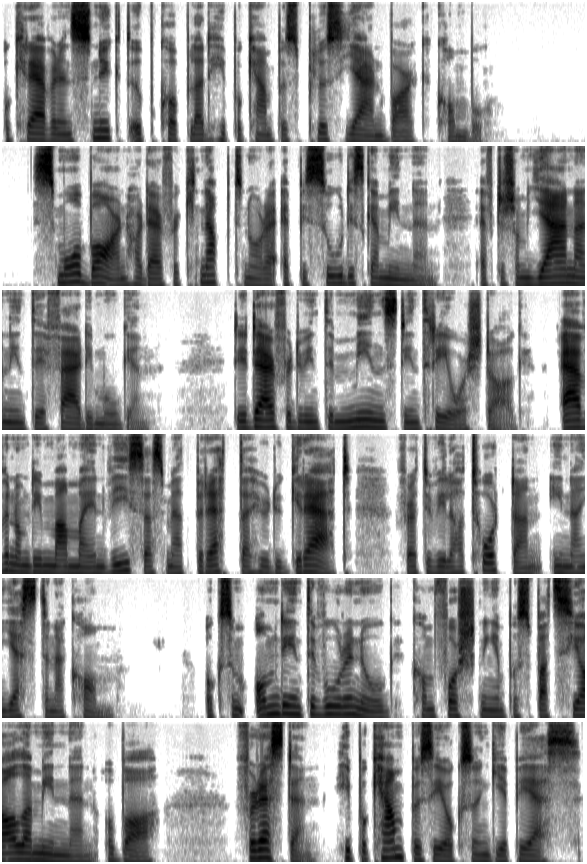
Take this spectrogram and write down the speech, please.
och kräver en snyggt uppkopplad hippocampus plus hjärnbark-kombo. Små barn har därför knappt några episodiska minnen eftersom hjärnan inte är färdigmogen. Det är därför du inte minns din treårsdag, även om din mamma envisas med att berätta hur du grät för att du ville ha tårtan innan gästerna kom. Och som om det inte vore nog kom forskningen på spatiala minnen och bad Förresten, hippocampus är också en GPS.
